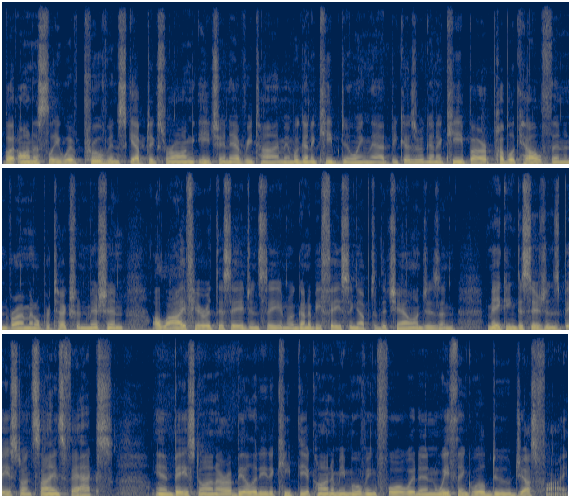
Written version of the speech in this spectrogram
But honestly, we've proven skeptics wrong each and every time, and we're going to keep doing that because we're going to keep our public health and environmental protection mission alive here at this agency, and we're going to be facing up to the challenges and making decisions based on science facts and based on our ability to keep the economy moving forward, and we think we'll do just fine.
